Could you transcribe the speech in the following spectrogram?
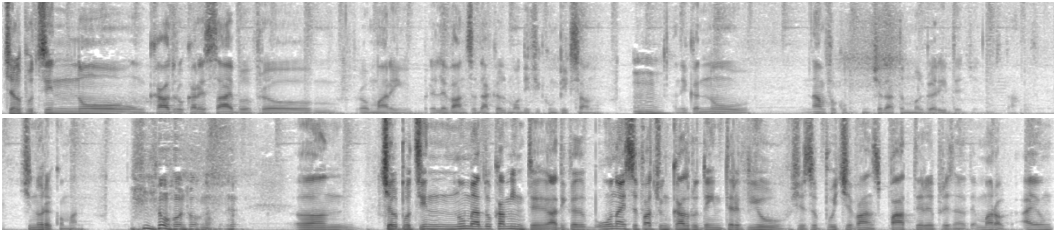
cel puțin nu un cadru care să aibă vreo, vreo mare relevanță dacă îl modific un pic sau nu. Mhm. Adică nu n-am făcut niciodată măgării de genul ăsta. Și nu recomand. nu, nu. nu. Uh, cel puțin nu mi-aduc aminte. Adică una e să faci un cadru de interviu și să pui ceva în spate reprezentativ. Mă rog, ai un,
